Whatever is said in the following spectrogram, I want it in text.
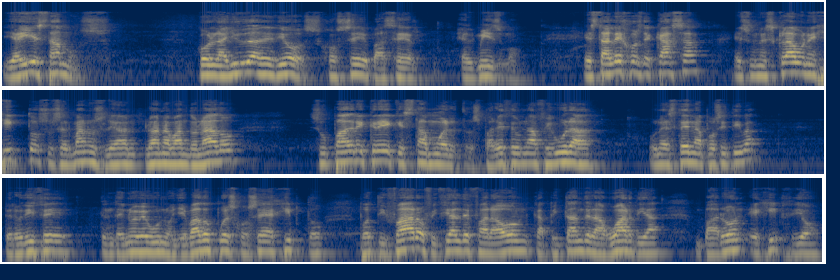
y ahí estamos. Con la ayuda de Dios, José va a ser el mismo. Está lejos de casa, es un esclavo en Egipto, sus hermanos lo han abandonado, su padre cree que está muerto. Parece una figura, una escena positiva, pero dice 39.1, llevado pues José a Egipto, Potifar, oficial de Faraón, capitán de la guardia, varón egipcio,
